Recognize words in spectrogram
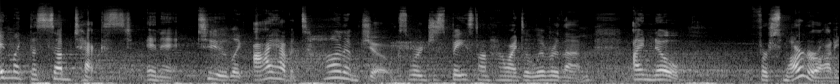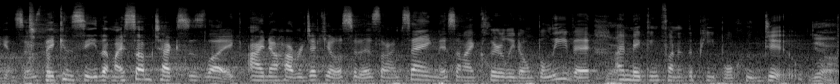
in like the subtext in it too. Like i have a ton of jokes where just based on how i deliver them i know for smarter audiences they can see that my subtext is like i know how ridiculous it is that i'm saying this and i clearly don't believe it. Yeah. i'm making fun of the people who do. Yeah.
